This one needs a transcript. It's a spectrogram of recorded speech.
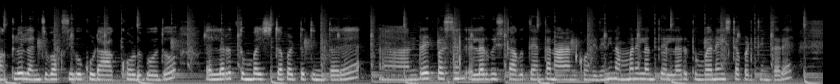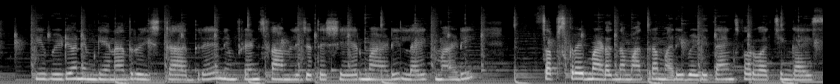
ಮಕ್ಕಳು ಲಂಚ್ ಬಾಕ್ಸಿಗೂ ಕೂಡ ಹಾಕ್ಕೊಡ್ಬೋದು ಎಲ್ಲರೂ ತುಂಬ ಇಷ್ಟಪಟ್ಟು ತಿಂತಾರೆ. ಹಂಡ್ರೆಡ್ ಪರ್ಸೆಂಟ್ ಎಲ್ಲರಿಗೂ ಇಷ್ಟ ಆಗುತ್ತೆ ಅಂತ ನಾನು ಅಂದ್ಕೊಂಡಿದ್ದೀನಿ ನಮ್ಮ ಮನೇಲಂತೂ ಎಲ್ಲರೂ ತುಂಬಾ ಇಷ್ಟಪಟ್ಟು ತಿಂತಾರೆ. ಈ ವಿಡಿಯೋ ನಿಮ್ಗೆ ಏನಾದರೂ ಇಷ್ಟ ಆದರೆ ನಿಮ್ಮ ಫ್ರೆಂಡ್ಸ್ ಫ್ಯಾಮಿಲಿ ಜೊತೆ ಶೇರ್ ಮಾಡಿ ಲೈಕ್ ಮಾಡಿ. ಸಬ್ಸ್ಕ್ರೈಬ್ ಮಾಡೋದನ್ನ ಮಾತ್ರ ಮರಿಬೇಡಿ. ಥ್ಯಾಂಕ್ಸ್ ಫಾರ್ ವಾಚಿಂಗ್ ಗೈಸ್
